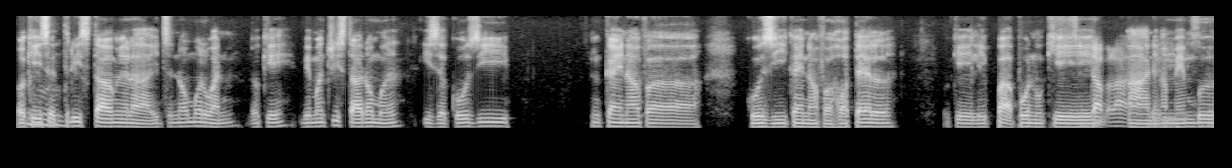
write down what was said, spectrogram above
Okay it's a Hmm. three star punya lah. It's a normal one okay. Memang three star normal. Is a cozy kind of a cozy kind of a hotel okay lepak pun okay Sedap lah. ah dengan Very member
